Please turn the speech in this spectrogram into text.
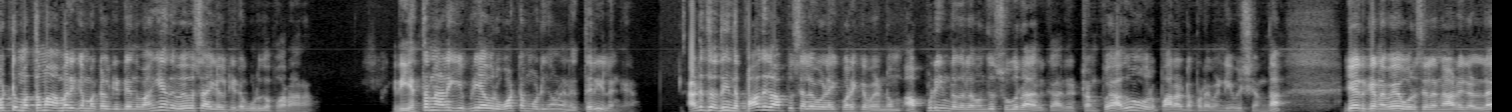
ஒட்டு மொத்தமாக அமெரிக்க மக்கள் கிட்டேருந்து வாங்கி அந்த விவசாயிகள் கிட்ட கொடுக்க போறாராம். இது எத்தனை நாளைக்கு இப்படி அவர் ஓட்ட முடியும்னு எனக்கு தெரியலங்க. அடுத்தது இந்த பாதுகாப்பு செலவுகளை குறைக்க வேண்டும் அப்படின்றதுல வந்து சுகராக இருக்காரு ட்ரம்ப். அதுவும் ஒரு பாராட்டப்பட வேண்டிய விஷயம்தான். ஏற்கனவே ஒரு சில நாடுகளில்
